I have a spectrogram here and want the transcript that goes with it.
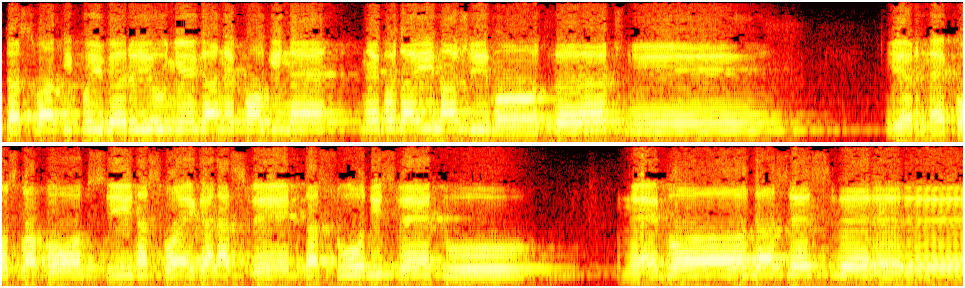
da svaki koji veruje u njega ne pogine, nego da ima život večni jer ne posla Bog Sina svojega na svet da sudi svetu, nego da se svet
